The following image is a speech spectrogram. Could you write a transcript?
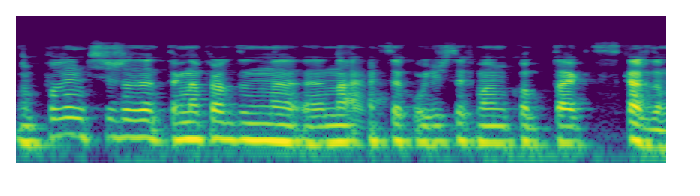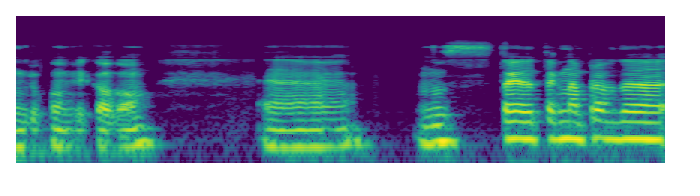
no powiem Ci, że tak naprawdę na, na akcjach ulicznych mam kontakt z każdą grupą wiekową. No, tak naprawdę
